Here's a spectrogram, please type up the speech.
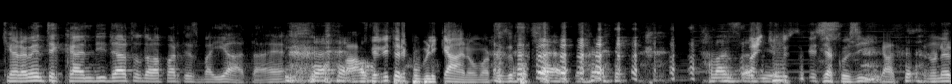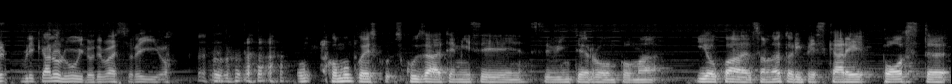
Chiaramente candidato dalla parte sbagliata, eh. Ah, ovviamente repubblicano, ma cosa può fare? certo. Avanza Ma è giusto che sia così, cazzo. se non è repubblicano lui, lo devo essere io. Com- Comunque, scu- scusatemi se, se vi interrompo, ma io qua sono andato a ripescare post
